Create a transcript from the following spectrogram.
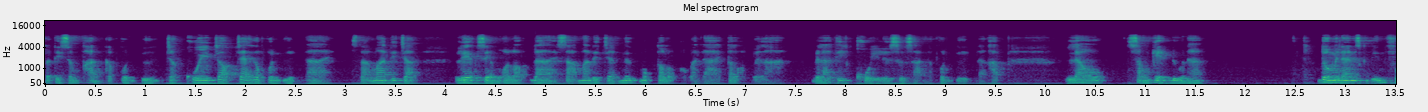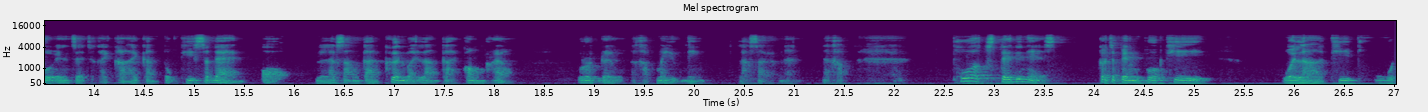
ปฏิสัมพันธ์กับคนอื่น จะคุยเจาะแจ้กับคนอื่นได้ สามารถที่จะเรียกเสียงหัวเราะได้ สามารถที่จะนึกมุกตลกออกมาได้ตลอดเวลา เวลาที่คุยหรือสื่อสารกับคนอื่นนะครับ แล้วสังเกตดูนะ dominance กับ influence จะคล้ายๆ กันตรงที่แสดงออกในลักษณะของการเคลื่อนไหวร่างกายคล่องแคล่วรวดเร็วนะครับไม่อยู่นิ่งลักษณะแบบนั้นนะครับ พวก steadiness ก็จะเป็นพวกที่เวลาที่พูด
